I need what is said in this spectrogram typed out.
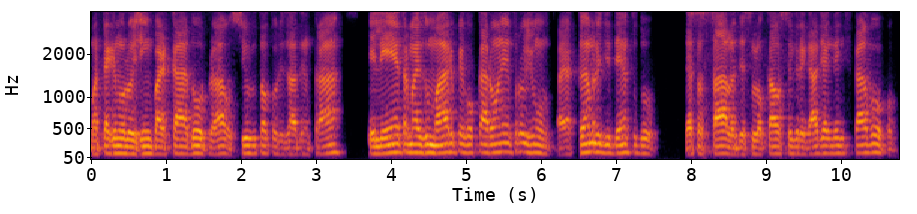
uma tecnologia embarcada, ah, o Silvio está autorizado a entrar, ele entra, mas o Mário pegou carona e entrou junto. Aí a câmera de dentro do, dessa sala, desse local segregado, já identificava, opa,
